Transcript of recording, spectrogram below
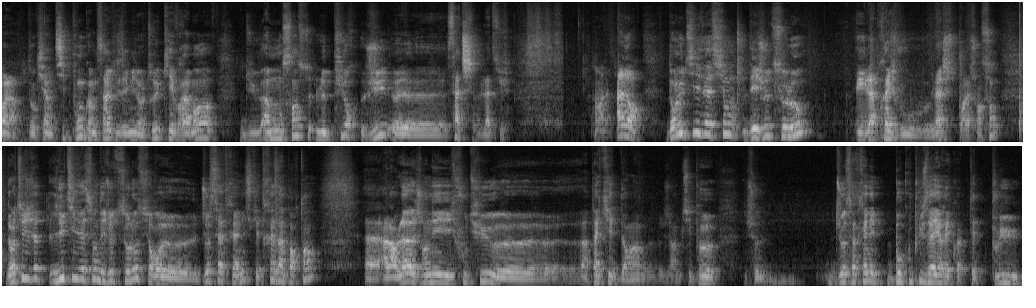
Voilà, donc il y a un petit pont comme ça que je vous ai mis dans le truc qui est vraiment, du, à mon sens, le pur jus euh, Satch là-dessus. Alors, dans l'utilisation des jeux de solo, et après je vous lâche pour la chanson, dans l'utilisation des jeux de solo sur euh, Joe Satriani, ce qui est très important, euh, alors là j'en ai foutu un paquet dedans, hein. j'ai un petit peu... Joe Satriani est beaucoup plus aéré, quoi, peut-être plus...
